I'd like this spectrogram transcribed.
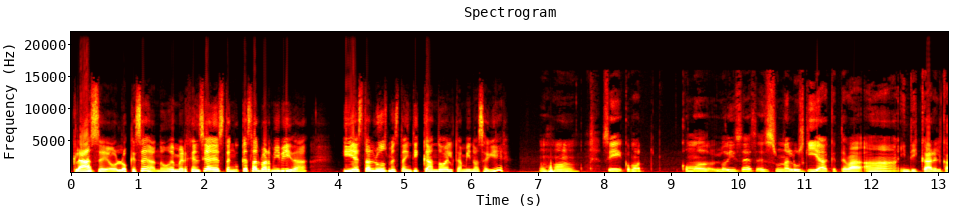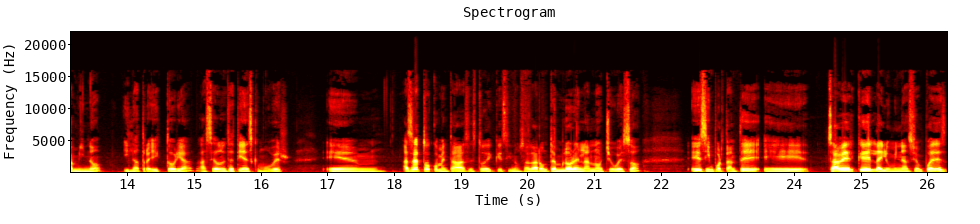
clase o lo que sea, ¿no? Emergencia es tengo que salvar mi vida y esta luz me está indicando el camino a seguir. Sí, como como lo dices, es una luz guía que te va a indicar el camino y la trayectoria hacia dónde te tienes que mover. Eh, hace rato comentabas esto de que si nos agarra un temblor en la noche o eso, es importante eh, saber que la iluminación puede,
